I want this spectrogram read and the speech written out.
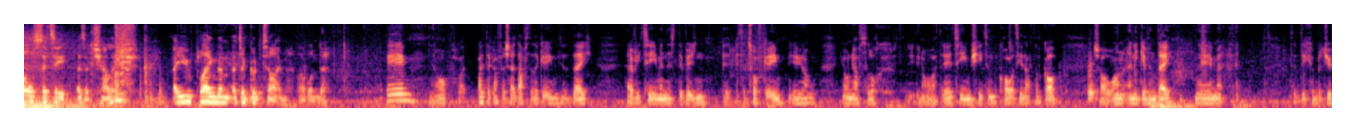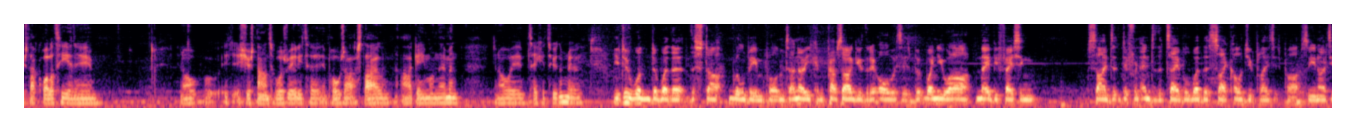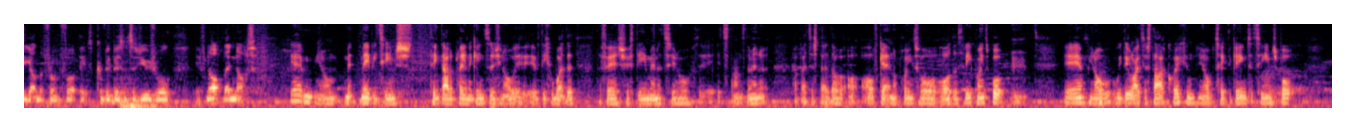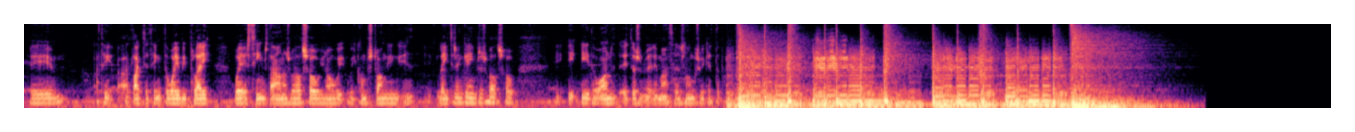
Hull City as a challenge. Are you playing them at a good time? I wonder. Um, you know, like, like the gaffer said after the game the other day, every team in this division, it, it's a tough game. You know, you only have to look, you know, at their team sheet and the quality that they've got. So on any given day, um, they can produce that quality, and um, you know, it, it's just down to us really to impose our style and our game on them, and you know, um, take it to them really. You do wonder whether the start will be important. I know you can perhaps argue that it always is, but when you are maybe facing sides at different ends of the table, whether psychology plays its part. So United get on the front foot, it could be business as usual. If not, they're not. Yeah, you know, maybe teams think that are playing against us, you know, if they could weather the first 15 minutes, you know, it stands them in a better stead of, of getting a point or, or the three points. But, Um, you know, we do like to start quick and you know take the game to teams, but um, I think I'd like to think the way we play wears teams down as well. So you know we, we come strong in, in, later in games as well. So e, e- either one, it doesn't really matter as long as we get the points.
